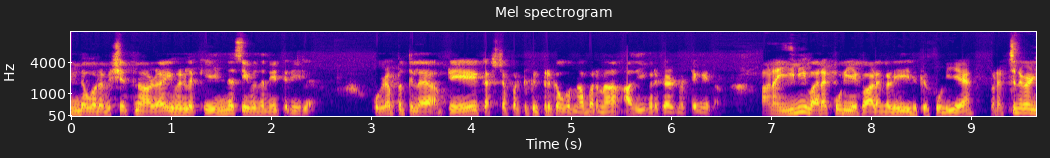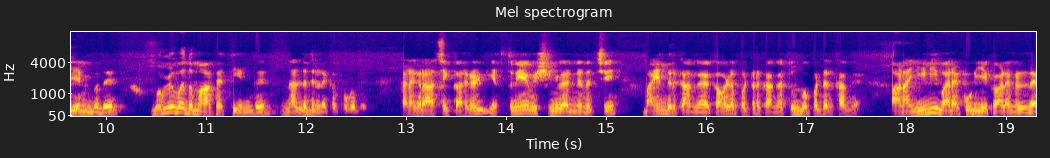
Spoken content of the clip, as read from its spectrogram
இந்த ஒரு விஷயத்தினால இவர்களுக்கு என்ன செய்வதுன்னே தெரியல. குழப்பத்துல அப்படியே கஷ்டப்பட்டுக்கிட்டு இருக்க ஒரு நபர்னா அது இவர்கள் மட்டுமே தான் ஆனா இனி வரக்கூடிய காலங்களில் இருக்கக்கூடிய பிரச்சனைகள் என்பது முழுவதுமாக தீர்ந்து நல்லது நடக்க போகுது. கடகராசிக்காரர்கள் எத்தனையோ விஷயங்களை நினைச்சு பயந்திருக்காங்க கவலைப்பட்டிருக்காங்க துன்பப்பட்டிருக்காங்க. ஆனா இனி வரக்கூடிய காலங்கள்ல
